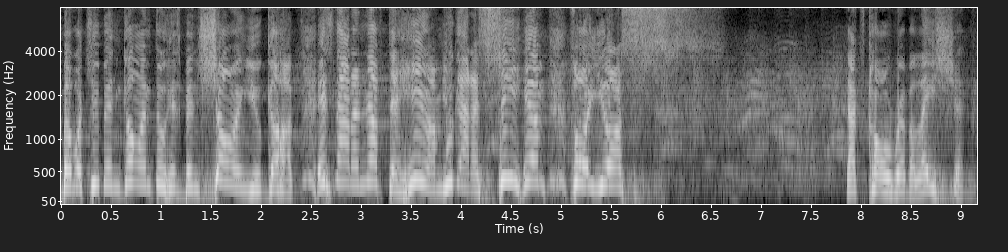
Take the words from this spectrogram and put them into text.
but what you've been going through has been showing you God. It's not enough to hear Him, you got to see Him for yourself. That's called revelation.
